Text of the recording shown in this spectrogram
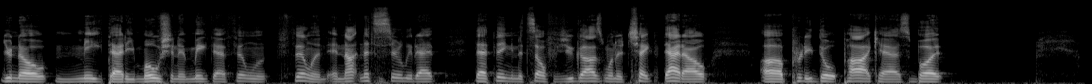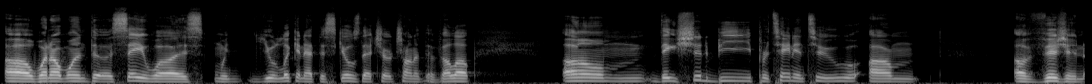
you know make that emotion and make that feeling feeling and not necessarily that that thing in itself. If you guys want to check that out uh pretty dope podcast. But uh what i wanted to say was when you're looking at the skills that you're trying to develop um they should be pertaining to um a vision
